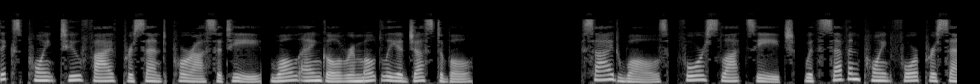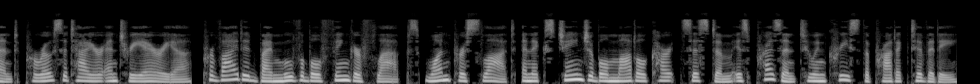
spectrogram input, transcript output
6.25% porosity, wall angle remotely adjustable Side walls, 4 slots each, with 7.4% porosity entry area, provided by movable finger flaps 1 per slot an exchangeable model cart system is present to increase the productivity.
